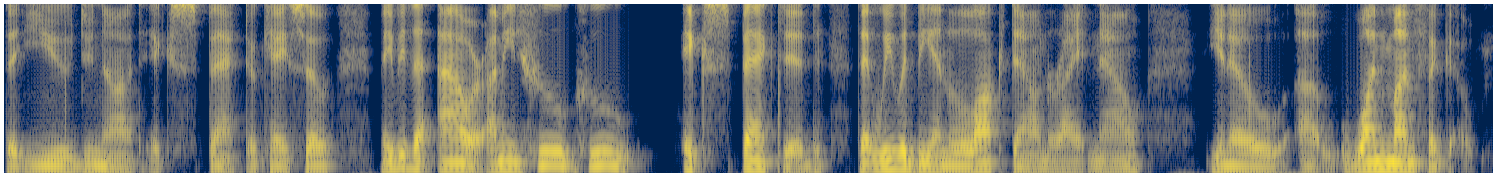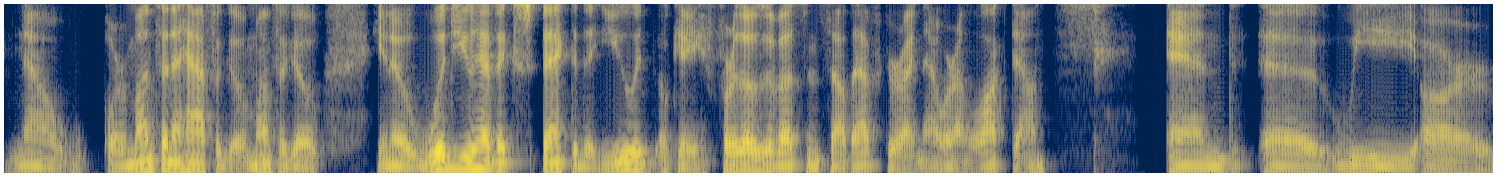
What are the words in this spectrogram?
that you do not expect. Okay, so maybe the hour. I mean, who who expected that we would be in lockdown right now? You know, uh, one month ago now, or a month and a half ago, a month ago, you know, would you have expected that you would? Okay, for those of us in South Africa right now, we're on lockdown, and uh, we are.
